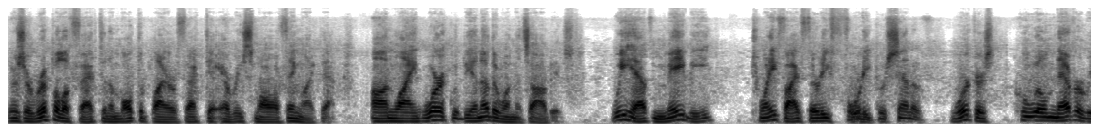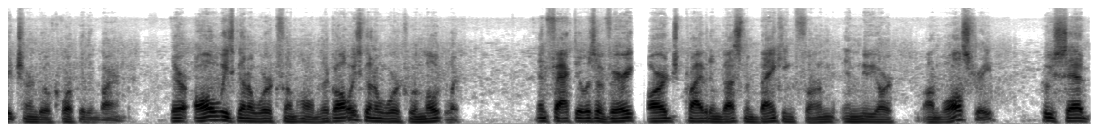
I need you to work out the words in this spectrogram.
There's a ripple effect and a multiplier effect to every small thing like that. Online work would be another one that's obvious. We have maybe 25, 30, 40% of workers who will never return to a corporate environment. They're always going to work from home. They're always going to work remotely. In fact, there was a very large private investment banking firm in New York on Wall Street who said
